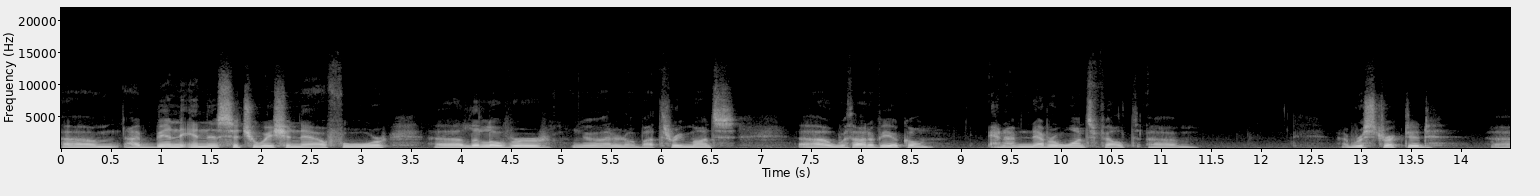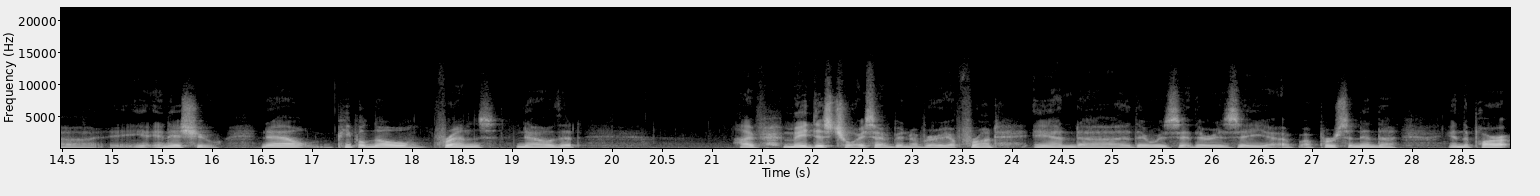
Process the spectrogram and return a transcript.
Um, I've been in this situation now for a little over, you know, I don't know, about three months uh, without a vehicle, and I've never once felt um, restricted, uh, an issue. Now, people know, friends know that I've made this choice. I've been very upfront and uh, there was there is a, a, a, person in the in the par-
